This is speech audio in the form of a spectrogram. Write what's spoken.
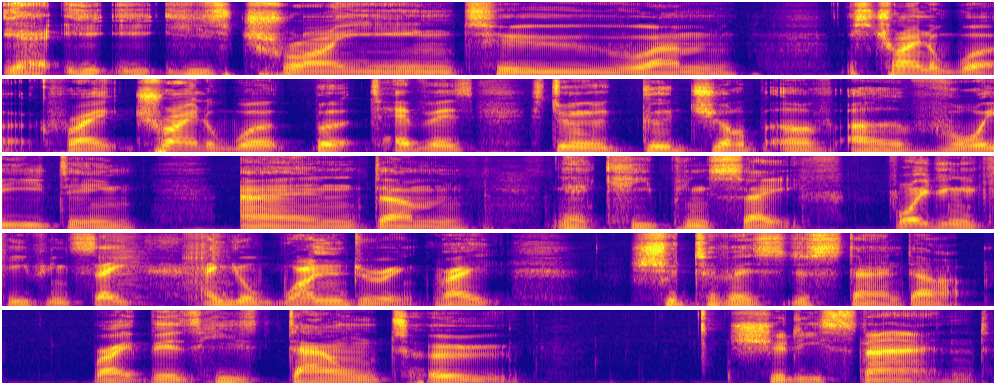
yeah, he, he he's trying to um, he's trying to work, right? Trying to work, but Tevez is doing a good job of avoiding and um, yeah, keeping safe, avoiding and keeping safe. And you're wondering, right? Should Tevez just stand up, right? Because he's down two. Should he stand?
